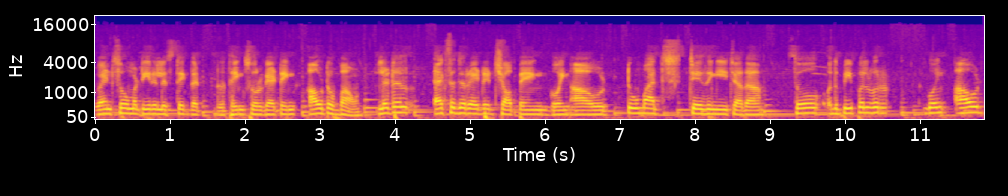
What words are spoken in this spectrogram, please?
went so materialistic that the things were getting out of bound. Little exaggerated shopping, going out, too much chasing each other. So the people were going out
